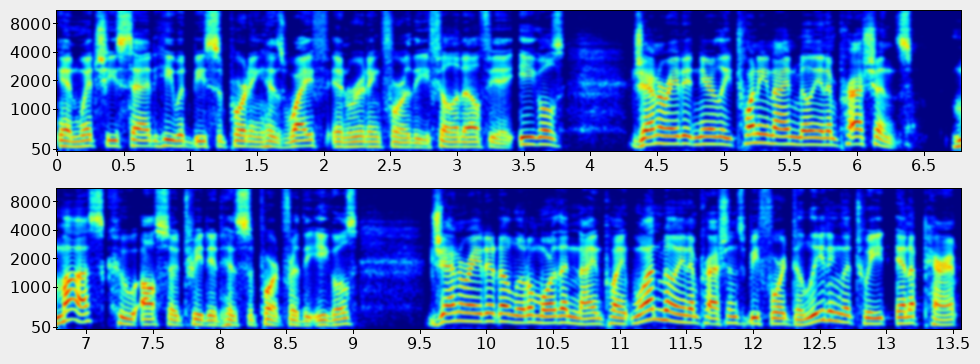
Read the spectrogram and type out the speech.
in which he said he would be supporting his wife in rooting for the Philadelphia Eagles, generated nearly 29 million impressions. Musk, who also tweeted his support for the Eagles, generated a little more than 9.1 million impressions before deleting the tweet in apparent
